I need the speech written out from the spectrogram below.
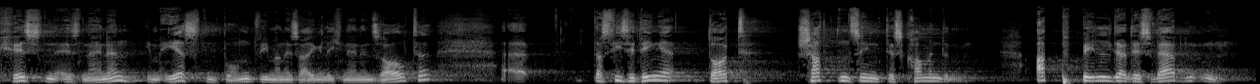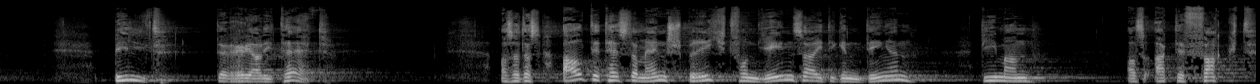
Christen es nennen, im ersten Bund, wie man es eigentlich nennen sollte, äh, dass diese Dinge dort Schatten sind des Kommenden, Abbilder des Werdenden, Bild der Realität. Also das Alte Testament spricht von jenseitigen Dingen, die man als Artefakt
